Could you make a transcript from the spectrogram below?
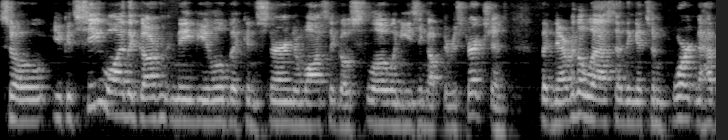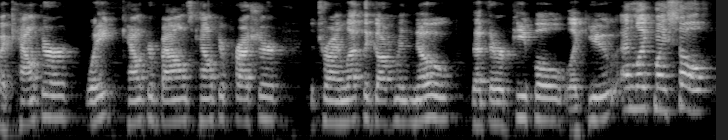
So you could see why the government may be a little bit concerned and wants to go slow in easing up the restrictions. But nevertheless, I think it's important to have a counterweight, counterbalance, counter pressure to try and let the government know that there are people like you and like myself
